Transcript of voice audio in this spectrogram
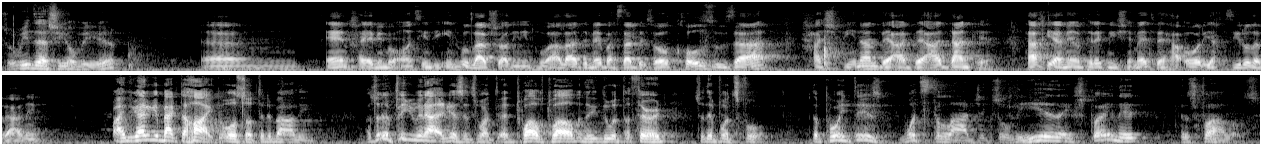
So read Rashi over here. Um, and chayavim Ba'antin, the Inhu Lav Shalim, Inhu Allah, Deme Basab Bezol, Kol Zuzah, חשבינן בעד בעד דנקה. הכי ימים הפרק מי שמת, והאור יחזירו לבעלים. And you got to get back the height also to the Baalim. So they're figuring out, I guess it's what, uh, 12, 12, and then you do it the third, so therefore it's four. The point is, what's the logic? So over here they explain it as follows.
